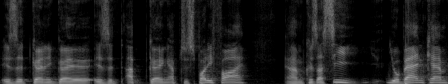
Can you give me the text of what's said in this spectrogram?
is it going to go? Is it up going up to Spotify? Um, because I see your Bandcamp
